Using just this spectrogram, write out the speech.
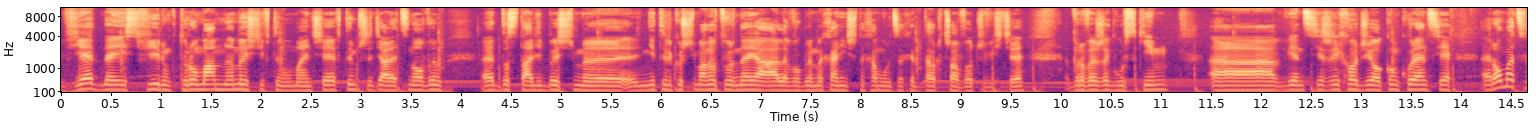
w jednej z firm, którą mam na myśli w tym momencie, w tym przedziale cenowym, e, dostalibyśmy nie tylko Shimano Tourneya, ale w ogóle mechaniczne hamulce headtorczowe oczywiście w rowerze górskim. E, więc jeżeli chodzi o konkurencję, Romet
